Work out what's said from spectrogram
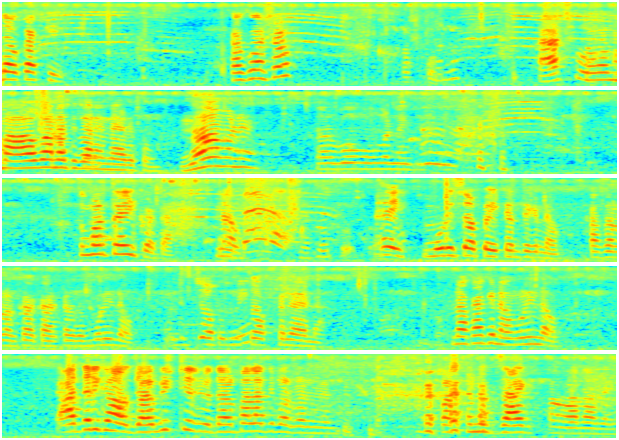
নাও কাকি। কাকু আসো। আসব তোমার মাও বানাতে পারে না এরকম। না মানে? তোর বউ মানে তোমার তো এই কটা। নাও। এই মুড়ি চপ এখান থেকে নাও। কাঁচা লঙ্কা কার কার মুড়ি নাও। চপ চপ হয় না। না কাকি নাও মুড়ি নাও। তাড়াতাড়ি খাও জয় বৃষ্টি আসবে তার পালাতে পারবেন না। পালানোর জায়গা না নেই।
